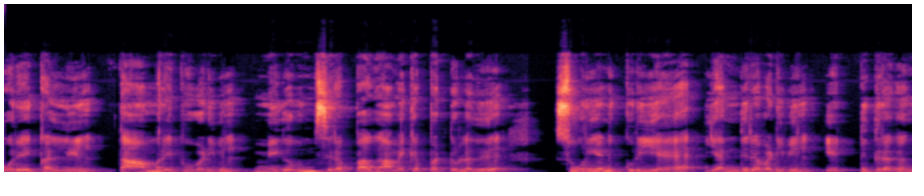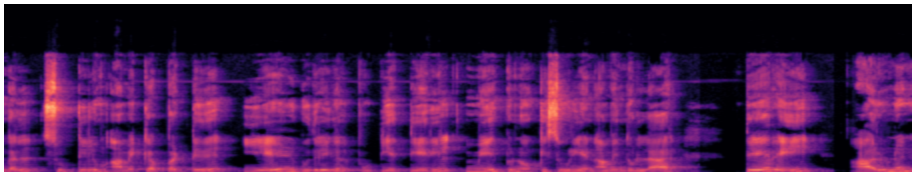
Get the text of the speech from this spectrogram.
ஒரே கல்லில் தாமரைப்பூ வடிவில் மிகவும் சிறப்பாக அமைக்கப்பட்டுள்ளது. சூரியனுக்குரிய யந்திர வடிவில் எட்டு கிரகங்கள் சுற்றிலும் அமைக்கப்பட்டு ஏழு குதிரைகள் பூட்டிய தேரில் மேற்கு நோக்கி சூரியன் அமைந்துள்ளார். தேரை அருணன்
